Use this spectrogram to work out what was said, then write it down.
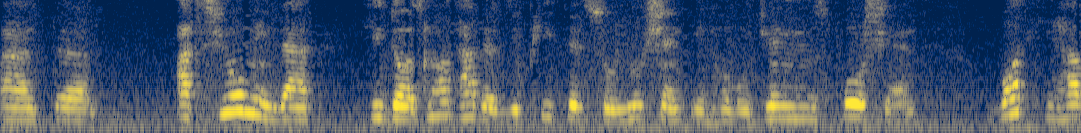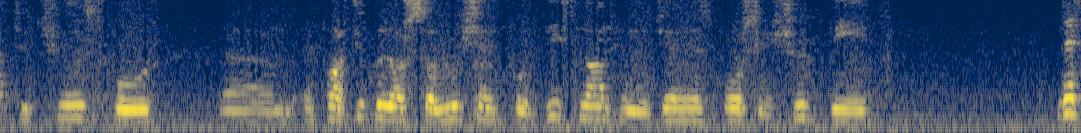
And uh, assuming that he does not have a repeated solution in homogeneous portion, what he have to choose for um, a particular solution for this non-homogeneous portion should be, let's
